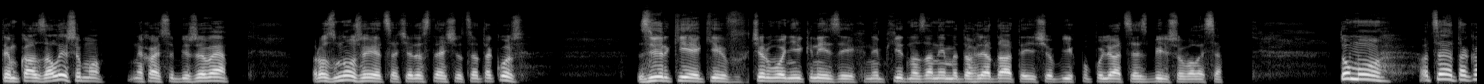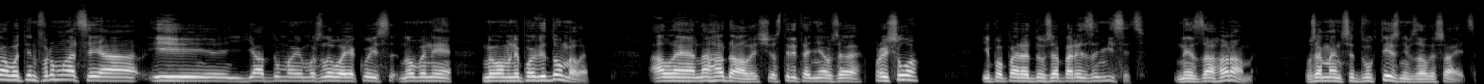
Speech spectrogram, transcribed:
Тимка залишимо нехай собі живе, розмножується через те, що це також звірки, які в червоній книзі, їх необхідно за ними доглядати, і щоб їх популяція збільшувалася. Тому оце така от інформація, і я думаю, можливо, якоїсь новини ми вам не повідомили, але нагадали, що стрітання вже пройшло, і попереду вже березень місяць, не за горами. Вже менше двох тижнів залишається.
